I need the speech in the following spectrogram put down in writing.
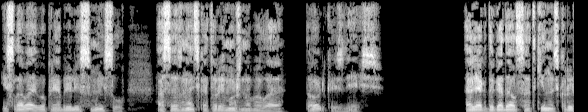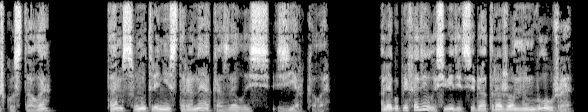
и слова его приобрели смысл, осознать который можно было только здесь. Олег догадался откинуть крышку стола. Там с внутренней стороны оказалось зеркало. Олегу приходилось видеть себя отраженным в луже,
